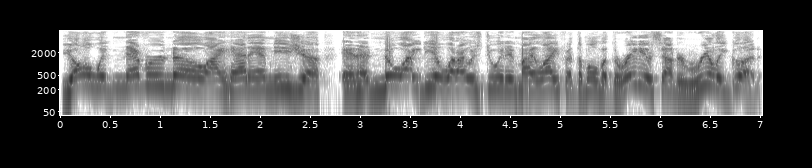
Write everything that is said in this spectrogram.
Y'all would never know I had amnesia and had no idea what I was doing in my life at the moment. The radio sounded really good.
